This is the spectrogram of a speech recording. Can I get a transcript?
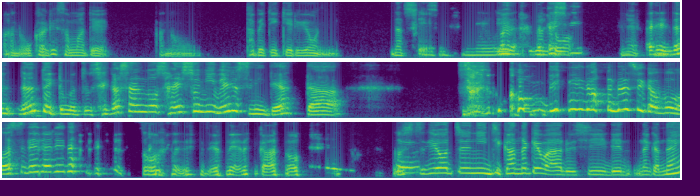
あの、おかげさまで、あの、食べていけるようになっそうでて、すね。まで、あ、私、ね、あれ、うん、な、なんといっても、セガさんの最初にウェルスに出会った、そのコンビニの話がもう忘れられない。そうなんですよね。なんかあの、失業中に時間だけはあるし、で、なんか悩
